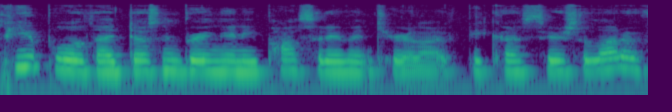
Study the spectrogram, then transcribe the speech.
people that doesn't bring any positive into your life. Because there's a lot of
